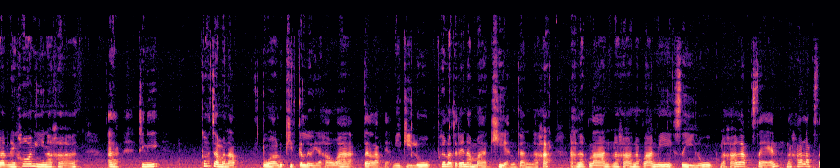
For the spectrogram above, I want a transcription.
กันในข้อนี้นะคะ อะ ทีนี้ก็จะมานับตัวลูกคิดกันเลยนะคะว่า แต่ละหลักเนี่ยมีกี่ลูกเพื่อเราจะได้นำมาเขียนกันนะคะอะหลักล้านนะคะ หลักล้านมี 4 ลูกนะคะ หลักแสนนะคะ หลักแส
